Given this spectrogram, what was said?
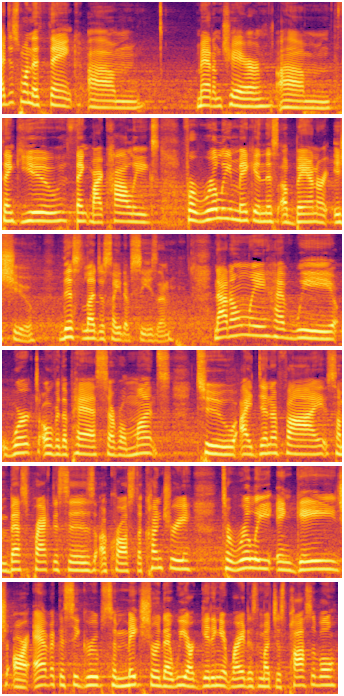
I just want to thank um, Madam Chair, um, thank you, thank my colleagues for really making this a banner issue this legislative season. Not only have we worked over the past several months to identify some best practices across the country, to really engage our advocacy groups to make sure that we are getting it right as much as possible,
